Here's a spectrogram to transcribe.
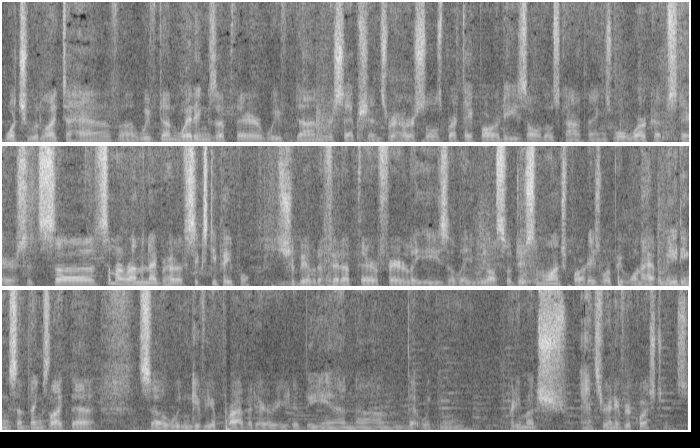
what you would like to have. Uh, we've done weddings up there. We've done receptions, rehearsals, birthday parties, all those kind of things. We'll work upstairs. It's uh, somewhere around the neighborhood of 60 people. Should be able to fit up there fairly easily. We also do some lunch parties where people want to have meetings and things like that. So we can give you a private area to be in um, that we can pretty much answer any of your questions.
